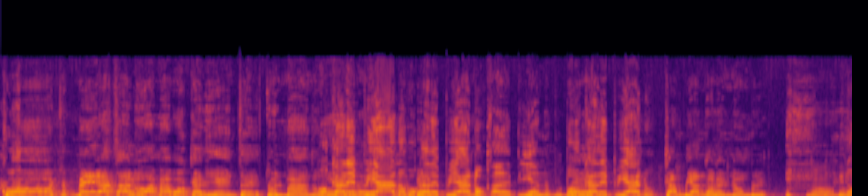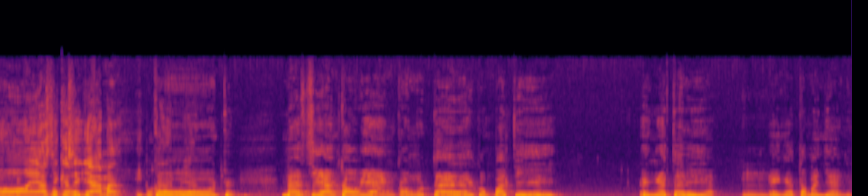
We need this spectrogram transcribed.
Cocho, mira, salúdame a Boca de Diente, tu hermano. Boca de piano, boca de piano. Boca de piano. Boca de piano. Cambiándole el nombre. No, no. No es así Boca que se piano. llama. Boca de piano. Me siento bien con ustedes, compartir en este día, en esta mañana.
